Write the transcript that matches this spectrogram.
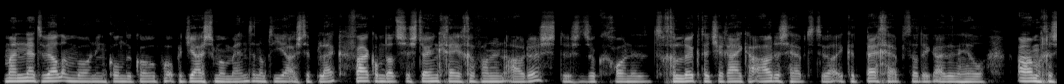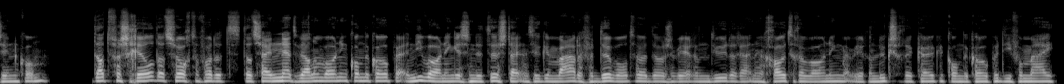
maar net wel een woning konden kopen op het juiste moment en op de juiste plek. Vaak omdat ze steun kregen van hun ouders. Dus het is ook gewoon het geluk dat je rijke ouders hebt, terwijl ik het pech heb dat ik uit een heel arm gezin kom. Dat verschil, dat zorgt ervoor dat, dat zij net wel een woning konden kopen. En die woning is in de tussentijd natuurlijk in waarde verdubbeld. Waardoor ze weer een duurdere en een grotere woning met weer een luxere keuken konden kopen. Die voor mij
